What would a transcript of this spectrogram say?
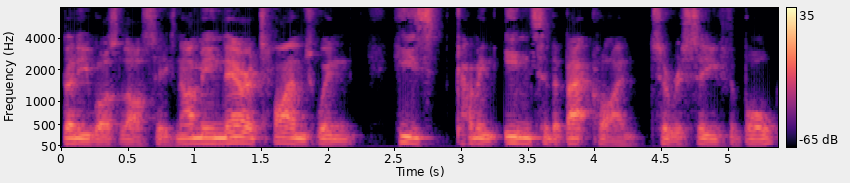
than he was last season. I mean, there are times when he's coming into the back line to receive the ball.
